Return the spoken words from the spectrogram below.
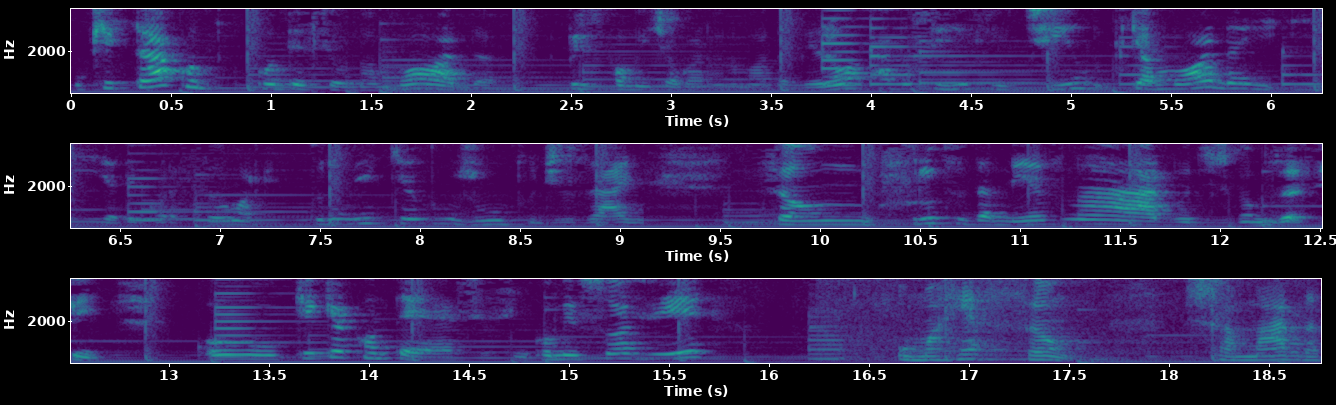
o que tá aconteceu na moda principalmente agora na moda verão, acaba se refletindo, porque a moda e, a decoração, a arquitetura meio que andam junto, o design, são frutos da mesma árvore, digamos assim. O que que acontece? Assim, começou a haver uma reação chamada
